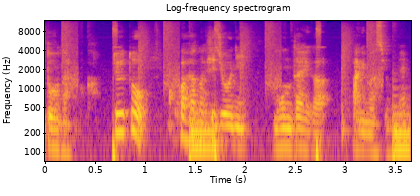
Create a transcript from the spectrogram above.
どうなるのか。というと、ここはあの非常に問題がありますよね。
